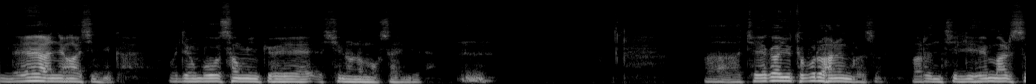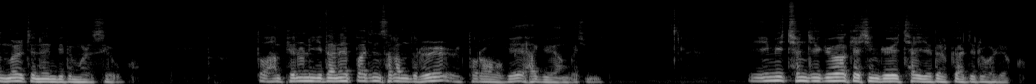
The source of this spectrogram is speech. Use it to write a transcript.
네, 안녕하십니까. 우정부 성민교회 신원호 목사입니다. 아, 제가 유튜브로 하는 것은 바른 진리의 말씀을 전해 믿음을 세우고 또 한편은 이단에 빠진 사람들을 돌아오게 하기 위한 것입니다. 이미 천주교와 개신교의 차이 8가지를 올렸고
